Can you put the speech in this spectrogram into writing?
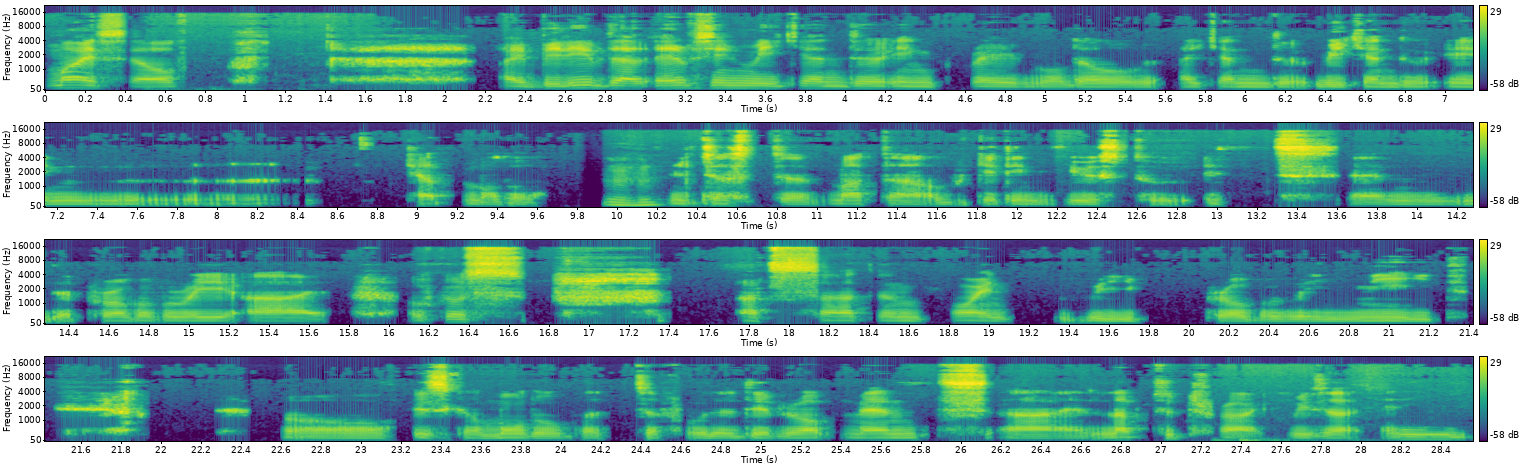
myself I believe that everything we can do in clay model, I can do, we can do in CAD model. Mm-hmm. It's just a matter of getting used to it. And probably I, of course, at certain point, we probably need a physical model, but for the development, I love to try without any,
